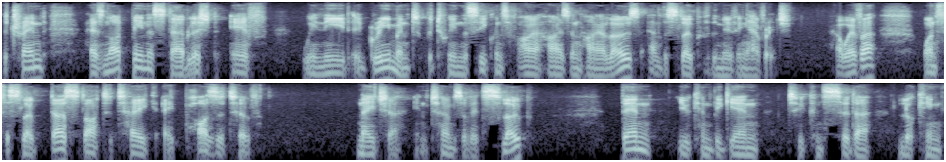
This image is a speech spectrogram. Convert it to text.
The trend has not been established if we need agreement between the sequence of higher highs and higher lows and the slope of the moving average. However, once the slope does start to take a positive nature in terms of its slope, then you can begin to consider looking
